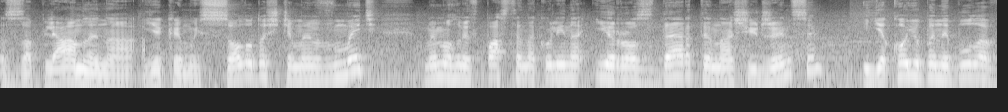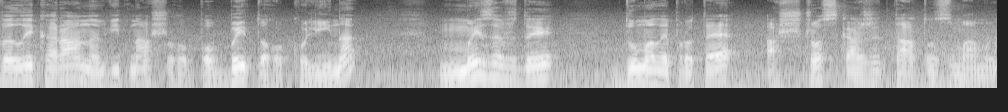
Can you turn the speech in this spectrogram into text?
заплямлена якимись солодощами. Вмить ми могли впасти на коліна і роздерти наші джинси. І якою би не була велика рана від нашого побитого коліна, ми завжди думали про те, а що скаже тато з мамою.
